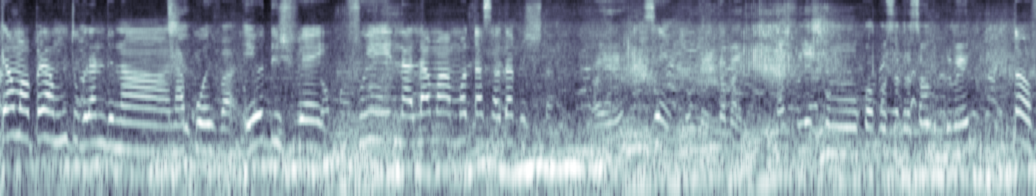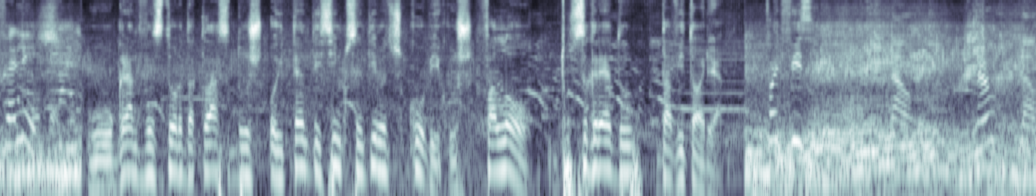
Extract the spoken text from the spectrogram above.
Tem uma pedra muito grande na, na curva. Eu desviei. Fui na lama, a moto saiu da pista. Ah, é? Sim. Ok, tá bem. Estás feliz com, com a consagração do primeiro? Estou feliz. O grande vencedor da classe dos 85 centímetros cúbicos falou do segredo da vitória. Foi difícil? Não, Não? não.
